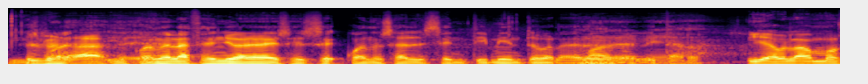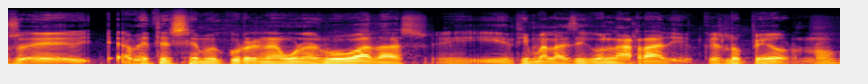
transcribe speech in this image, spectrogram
Y Es cua- verdad, Y eh. cuando la hacen llorar es ese- cuando sale el sentimiento verdadero Madre de la mía. guitarra. Y hablamos, eh, a veces se me ocurren algunas bobadas y, y encima las digo en la radio, que es lo peor, ¿no?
